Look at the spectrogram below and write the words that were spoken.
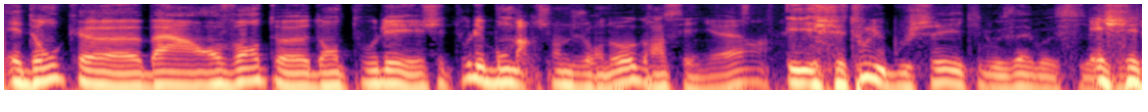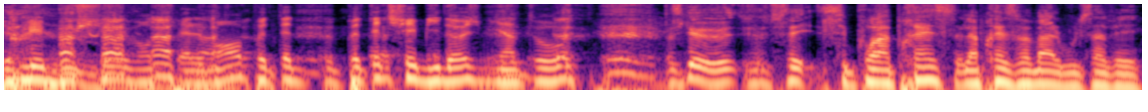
Et donc, euh, ben, en vente euh, dans tous les, chez tous les bons marchands de journaux, Grand Seigneur. Et chez tous les bouchers qui nous aiment aussi. Et chez tous les bouchers éventuellement, peut-être peut-être chez Bidoche bientôt. Parce que euh, c'est c'est pour la presse, la presse va mal, vous le savez.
